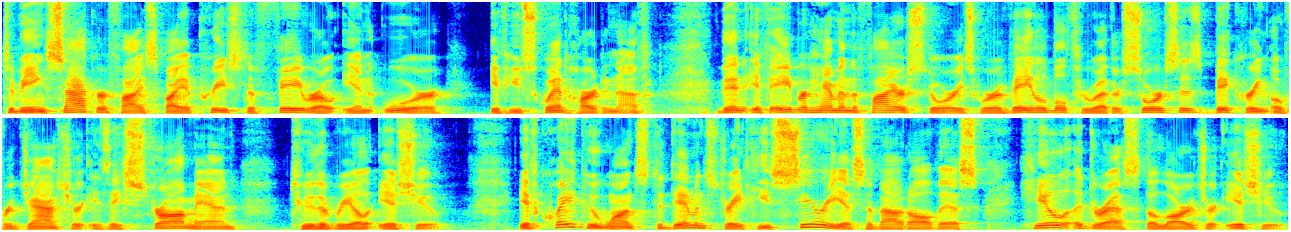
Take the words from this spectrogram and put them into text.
to being sacrificed by a priest of Pharaoh in Ur, if you squint hard enough, then if Abraham and the fire stories were available through other sources, bickering over Jasher is a straw man to the real issue. If Kwaku wants to demonstrate he's serious about all this, he'll address the larger issue,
